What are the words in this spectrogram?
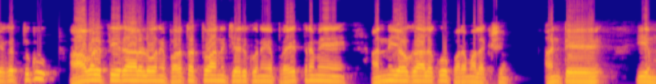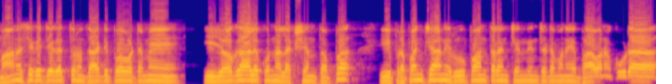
జగత్తుకు ఆవలి తీరాలలోని పరతత్వాన్ని చేరుకునే ప్రయత్నమే అన్ని యోగాలకు పరమ లక్ష్యం. అంటే ఈ మానసిక జగత్తును దాటిపోవటమే ఈ యోగాలకున్న లక్ష్యం తప్ప ఈ ప్రపంచాన్ని రూపాంతరం చెందించటమనే భావన కూడా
